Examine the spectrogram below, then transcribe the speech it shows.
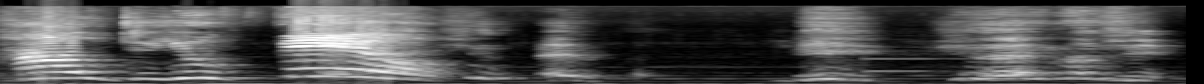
How do you feel? I love you.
